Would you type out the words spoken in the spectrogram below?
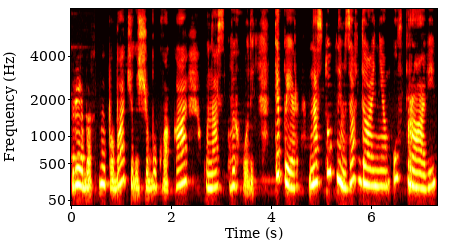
Треба, ми побачили, що буква К у нас виходить. Тепер наступним завданням у вправі,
